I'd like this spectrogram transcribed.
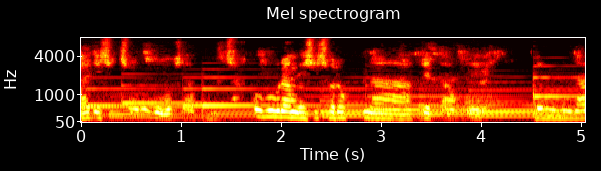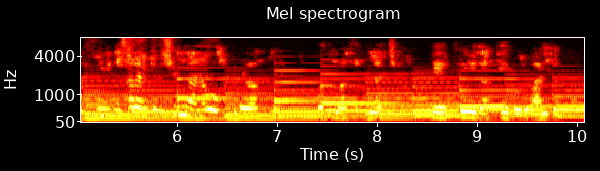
아저씨 친구들 오셔갖고 부부란 것이 저렇구나 그랬다고 그래요. 좀 나쁘니까 사람이 좀 실망하고 그래갖고 거듭와서 일어나쳐 내 등이가 대고로 앉았고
